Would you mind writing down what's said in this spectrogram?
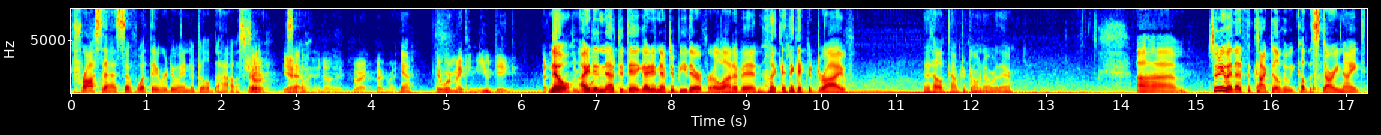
process of what they were doing to build the house, Sure. right? Yeah, So, yeah, I know. Right, right, right. yeah. They weren't making you dig. No, I didn't have to dig. I didn't have to be there for a lot of it. Like I think I could drive the helicopter going over there. Um, so anyway, that's the cocktail that we called the Starry Night.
